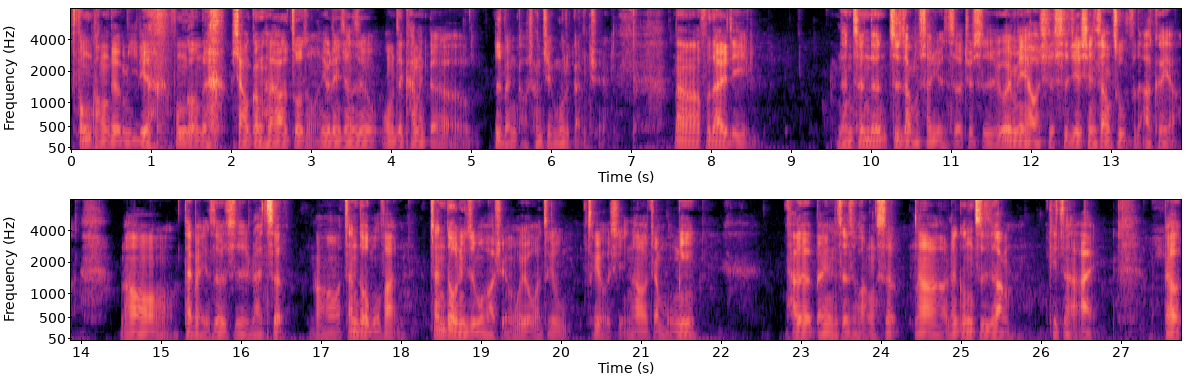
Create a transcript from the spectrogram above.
疯狂的迷恋，疯狂的 想要观看他要做什么，有点像是我们在看那个日本搞笑节目的感觉。那附带一提，人称的智障的三原色，就是为美好是世界献上祝福的阿克亚，然后代表颜色是蓝色，然后战斗魔法战斗女子魔法学院我有玩这个这个游戏，然后叫母咪，它的表演色是黄色。那人工智障 Kizuna AI 表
